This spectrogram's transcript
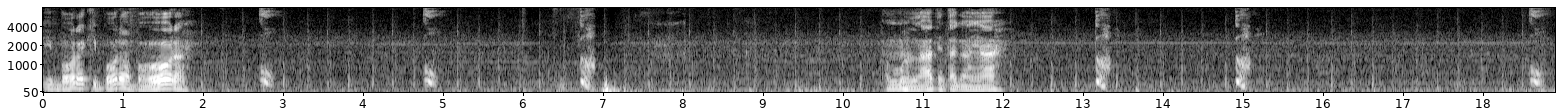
E bora que bora, bora. Vamos lá tentar ganhar. Ooh.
